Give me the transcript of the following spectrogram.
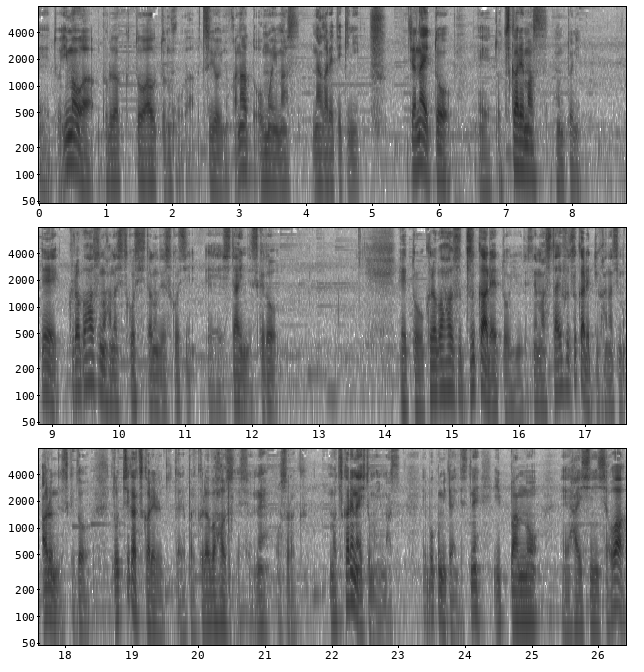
えーと今はプロダクトアウトの方が強いのかなと思います流れ的に。じゃないと,、えーと疲れます本当に。でクラブハウスの話少ししたので少し、えーしたいんですけどえっと、クラブハウス疲れというですね、まあ、スタイフ疲れっていう話もあるんですけどどっちが疲れるって言ったらやっぱりクラブハウスですよねおそらく、まあ、疲れない人もいます僕みたいにですね一般の配信者は、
